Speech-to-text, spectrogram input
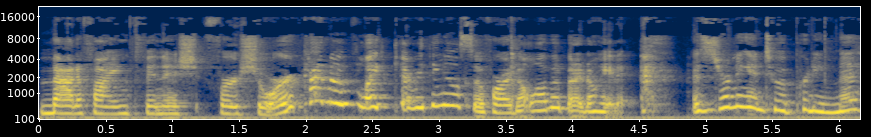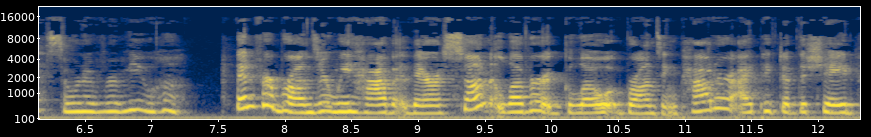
mattifying finish for sure. Kind of like everything else so far. I don't love it, but I don't hate it. it's turning into a pretty mess sort of review, huh? Then for bronzer, we have their Sun Lover Glow Bronzing Powder. I picked up the shade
